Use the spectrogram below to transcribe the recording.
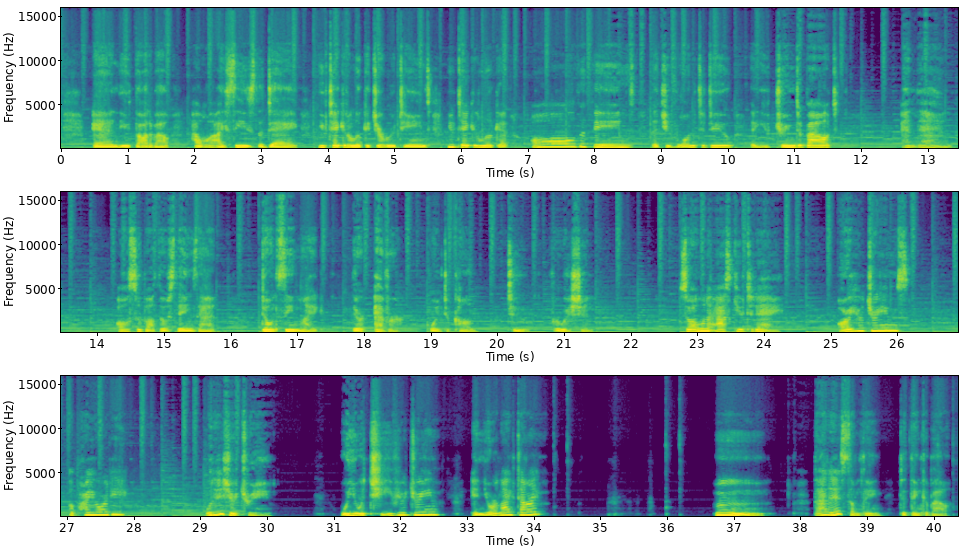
and you thought about how I seize the day. You've taken a look at your routines. You've taken a look at all the things that you've wanted to do, that you've dreamed about, and then also about those things that don't seem like they're ever going to come to fruition. So I want to ask you today are your dreams a priority? What is your dream? Will you achieve your dream in your lifetime? Hmm, that is something to think about.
